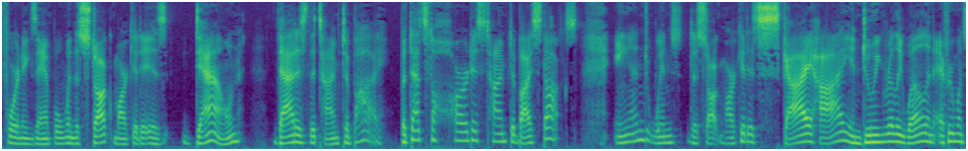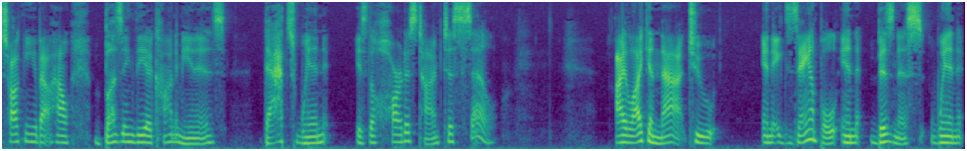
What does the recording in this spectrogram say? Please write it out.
for an example, when the stock market is down, that is the time to buy. But that's the hardest time to buy stocks. And when the stock market is sky high and doing really well, and everyone's talking about how buzzing the economy is, that's when is the hardest time to sell. I liken that to an example in business when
